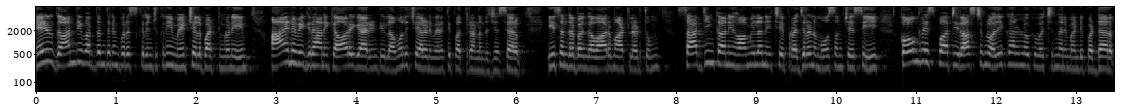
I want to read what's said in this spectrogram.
నేడు గాంధీ వర్ధంతిని పురస్కరించుకుని మేడ్చల్ పట్టణంలోని ఆయన విగ్రహానికి ఆరు గ్యారంటీలు అమలు చేయాలని వినతి పత్రాన్ని అందజేశారు. ఈ సందర్భంగా వారు మాట్లాడుతూ సాధ్యం కాని హామీలను ఇచ్చే ప్రజలను మోసం చేసి కాంగ్రెస్ పార్టీ రాష్ట్రంలో అధికారంలోకి వచ్చిందని మండిపడ్డారు.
